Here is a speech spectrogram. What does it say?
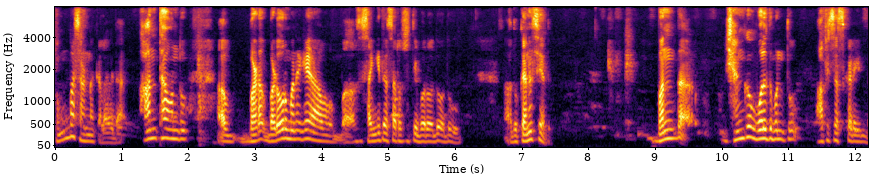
ತುಂಬ ಸಣ್ಣ ಕಲಾವಿದ. ಅಂಥ ಒಂದು ಬಡ ಬಡವ್ರ ಮನೆಗೆ ಸಂಗೀತ ಸರಸ್ವತಿ ಬರೋದು ಅದು ಅದು ಕನಸೇ ಅದು. ಬಂದ ಹೆಂಗೋ ಒಲಿದು ಬಂತು ಆಫೀಸರ್ಸ್ ಕಡೆಯಿಂದ.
